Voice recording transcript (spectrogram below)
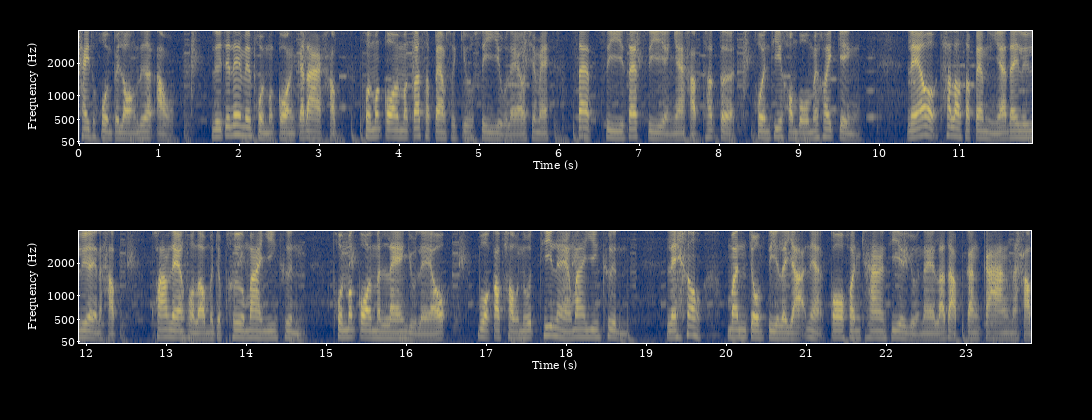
ให้ทุกคนไปลองเลือกเอา หรือจะเล่นเป็นผลมังกรก็ได้ครับ ผลมังกรมันก็สแปมสกิล C อยู่แล้วใช่ไหม ZC ZC อย่างเงี้ยครับ ถ้าเกิดคนที่คอมโบไม่ค่อยเก่ง แล้วถ้าเราสแปมอย่างเงี้ยได้เรื่อยๆนะครับ ความแรงของเรามันจะเพิ่มมากยิ่งขึ้น ผลมังกรมันแรงอยู่แล้ว บวกกับเผานุษที่แรงมากยิ่งขึ้น แล้วมันโจมตีระยะเนี่ยก็ค่อนข้างที่จะอยู่ในระดับกลางๆนะครับ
